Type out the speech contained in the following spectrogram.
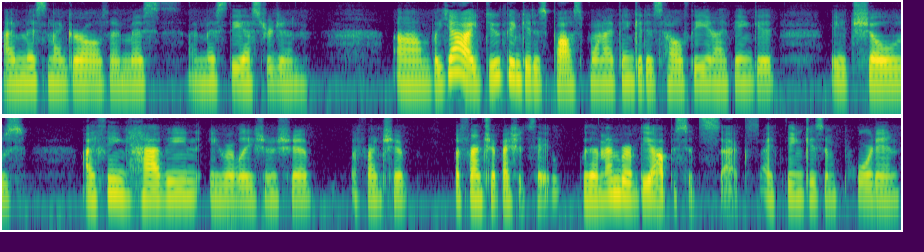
I miss my girls. I miss I miss the estrogen. Um, but yeah, I do think it is possible, and I think it is healthy, and I think it it shows. I think having a relationship, a friendship, a friendship, I should say, with a member of the opposite sex, I think is important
